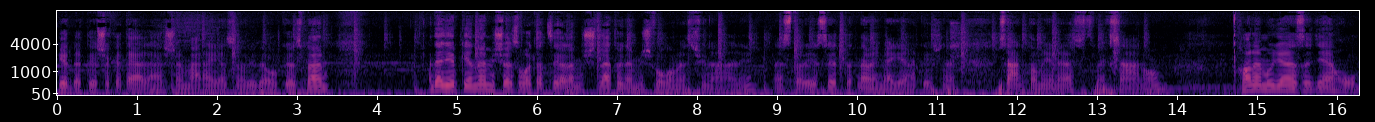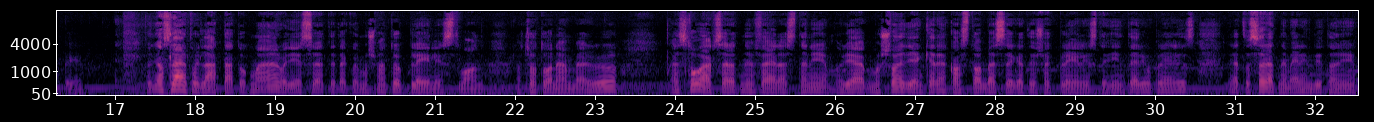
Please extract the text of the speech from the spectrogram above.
hirdetéseket el lehessen már helyezni a videó közben. De egyébként nem is ez volt a cél, nem is, lehet, hogy nem is fogom ezt csinálni, ezt a részét, tehát nem egy megélhetésnek szántam én ezt, meg szánom, hanem ugye ez egy ilyen hobbi. Azt lehet, hogy láttátok már, vagy észrevettétek, hogy most már több playlist van a csatornán belül, ezt tovább szeretném fejleszteni, ugye most van egy ilyen kerekasztal beszélgetések playlist, egy interjú playlist, illetve szeretném elindítani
